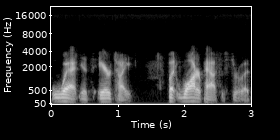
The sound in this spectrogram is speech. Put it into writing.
wet, it's airtight, but water passes through it.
